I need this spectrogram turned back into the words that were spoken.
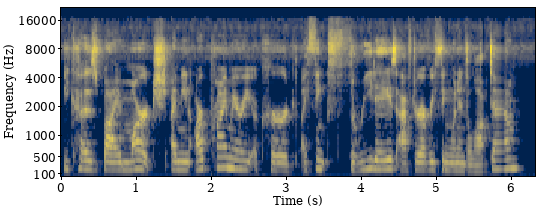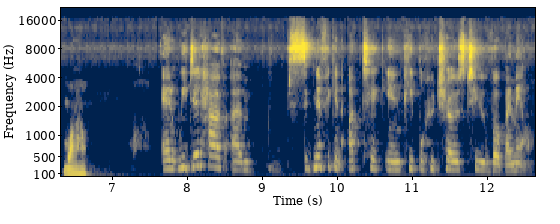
because by March, I mean, our primary occurred, I think, three days after everything went into lockdown. Wow. And we did have a significant uptick in people who chose to vote by mail,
